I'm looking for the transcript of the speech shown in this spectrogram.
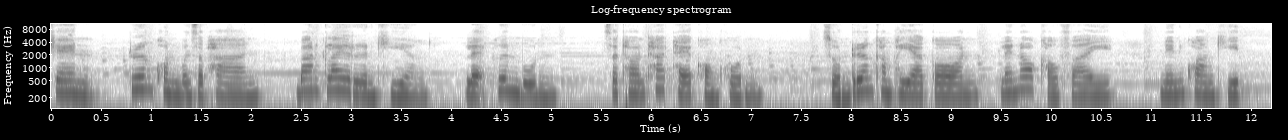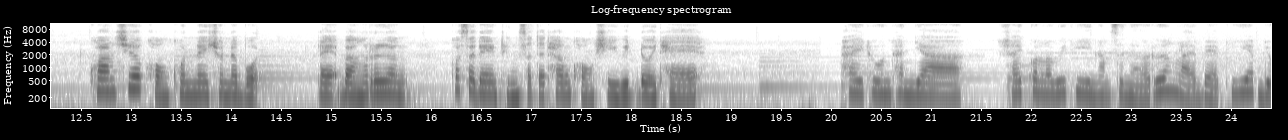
เช่น เรื่องคนบนสะพาน บ้านใกล้เรือนเคียง และเพื่อนบุญ สะท้อนท่าตุแท้ของคน ส่วนเรื่องคำพยากรณ์และนอกเขาไฟ เน้นความคิด ความเชื่อของคนในชนบท และบางเรื่องก็แสดงถึงสัจธรรมของชีวิตโดยแท้ไพฑูรย์ธัญญา ใช้กลวิธีนำเสนอเรื่องหลายแบบที่เยียบย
